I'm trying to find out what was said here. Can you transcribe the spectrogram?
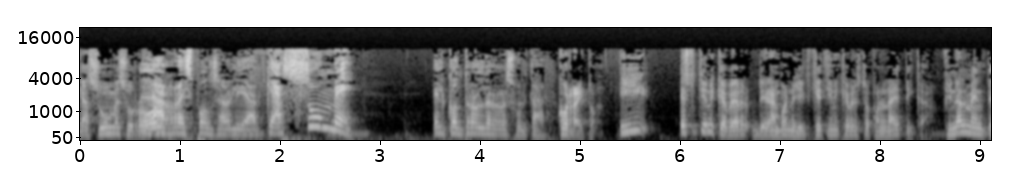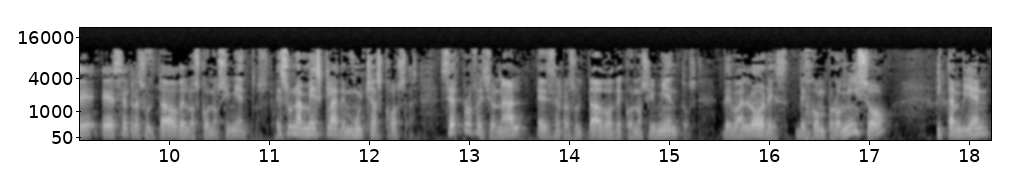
que asume su rol. la responsabilidad, que asume el control del resultado. Correcto. Y esto tiene que ver, dirán, bueno, ¿y qué tiene que ver esto con la ética? Finalmente, es el resultado de los conocimientos. Es una mezcla de muchas cosas. Ser profesional es el resultado de conocimientos, de valores, de compromiso y también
